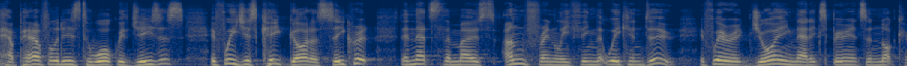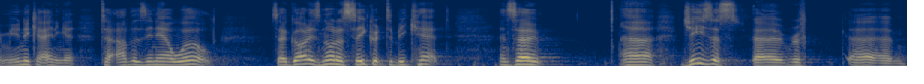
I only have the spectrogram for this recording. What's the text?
how powerful it is to walk with Jesus, if we just keep God a secret, then that's the most unfriendly thing that we can do. If we're enjoying that experience and not communicating it to others in our world. So God is not a secret to be kept. And so uh, Jesus uh, uh, um,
